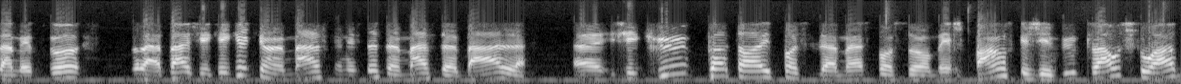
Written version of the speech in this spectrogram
La sur la page. Il y a quelqu'un qui a un masque, une espèce de masque de balle. Euh, j'ai cru peut-être, possiblement, c'est pas ça, mais je pense que j'ai vu Klaus Schwab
